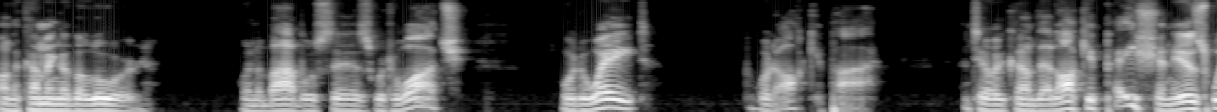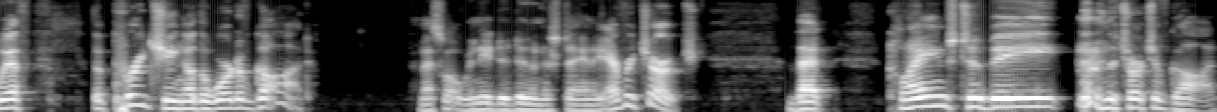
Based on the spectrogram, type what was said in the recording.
on the coming of the Lord. When the Bible says we're to watch, we're to wait, we're to occupy until he comes. That occupation is with the preaching of the Word of God. And that's what we need to do in this day and age. Every church that claims to be the Church of God.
